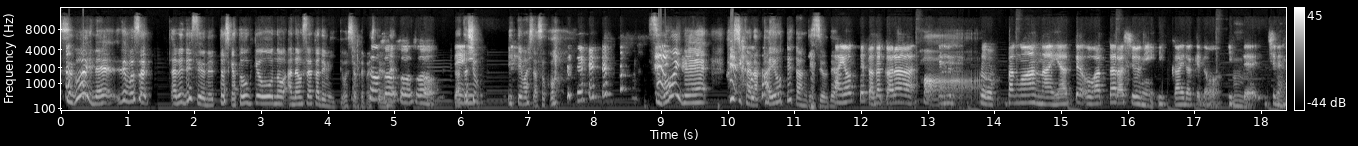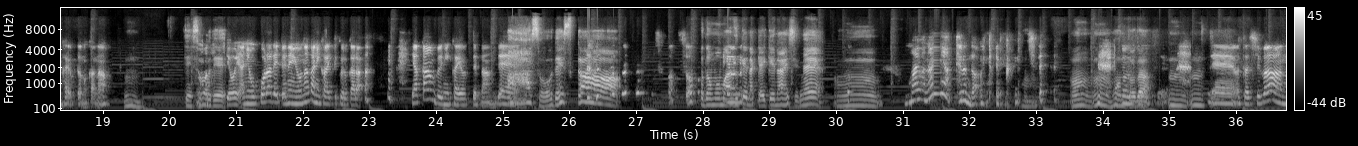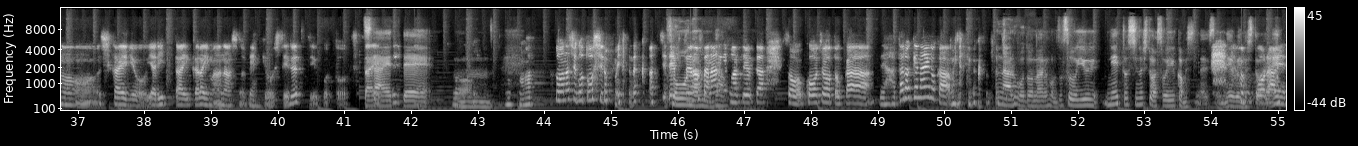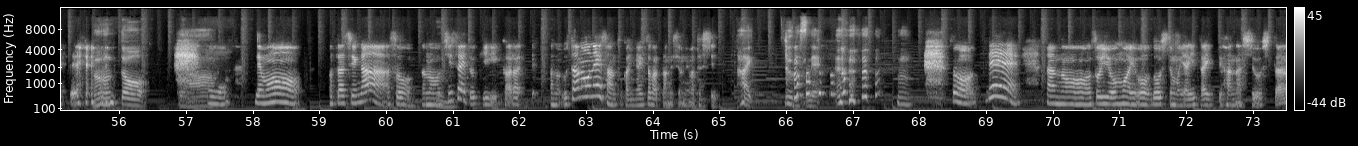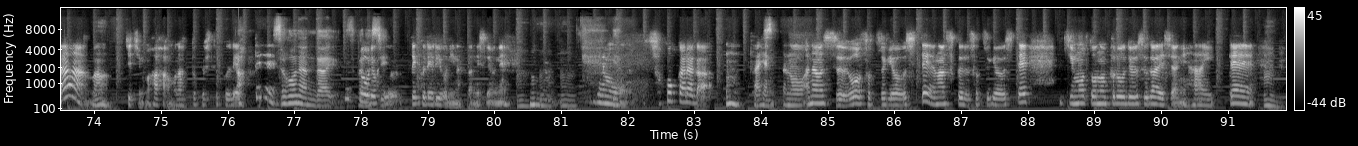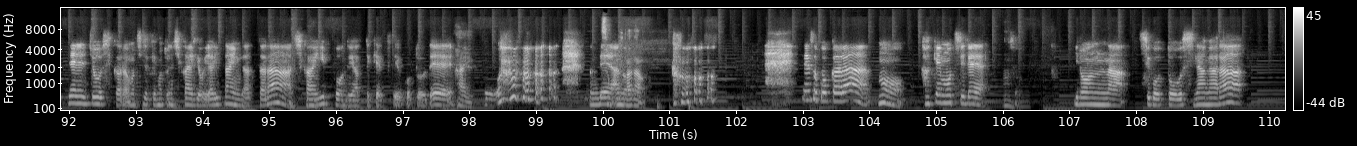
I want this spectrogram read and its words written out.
すごいね。でもさ、あれですよね。確か東京のアナウンスアカデミーっておっしゃってましたよね。そうそうそうそう。私も行ってました、そこ。すごいね。富士から通ってたんですよね。通ってた。だから、はあ。そう、番号案内やって終わったら週に1回だけど行って1年通ったのかな。うん。で、そこで父。親に怒られてね、夜中に帰ってくるから。夜間部に通ってたんで、ああ、そうですか。そうそう。子供も預けなきゃいけないしね。うん。うんお前は何やってるんだみたいな感じで。うん、本当だそうんうん。で、私は、あの、司会業をやりたいから今アナウンスの勉強をしているっていうことを伝伝えて、えて。そううん。まっとうな仕事をしろみたいな感じで、普通のそうなんだサラリーマンというか、そう、工場とかで働けないのかみたいな感じでなるほど、なるほど。そういうね、年の人はそういうかもしれないですよね、上の人怒らはね。れて。うんと。でも、私が、そう、あの、うん小さい時から、あの、歌のお姉さんとかになりたかったんですよね、私。はい。いいですね。うん。そう。で、あの、そういう思いをどうしてもやりたいって話をしたら、まあ、父も母も納得してくれて、そうなんだ。素協。力してくれるようになったんですよね。うんうんうん。でもそこからが、うん、大変。あの、アナウンスを卒業して、アナウンススクール卒業して、地元のプロデュース会社に入って、うん。で、上司から望月本当に司会業やりたいんだったら、司会一本でやってけっていうことで、はい。で、あそこかのら、で、そこからもう掛け持ちで、うんいろんな仕事をしながら、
